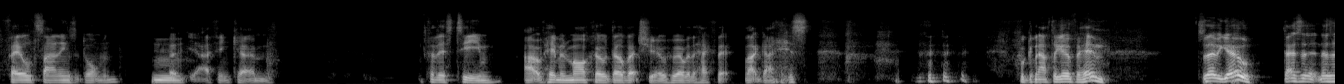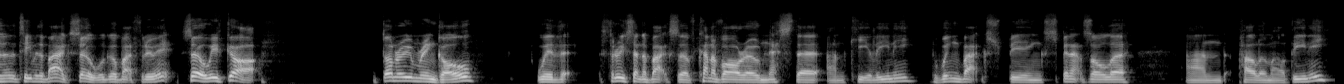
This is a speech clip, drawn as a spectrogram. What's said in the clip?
failed signings at Dortmund. Hmm. But yeah, I think um, for this team, out of him and Marco Del Vecchio, whoever the heck that, that guy is, we're gonna have to go for him. So there we go. There's, a, there's another team in the bag. So we'll go back through it. So we've got Donnarumma in goal with three centre backs of Cannavaro, Nesta, and Chiellini. The wing backs being Spinazzola and Paolo Maldini.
